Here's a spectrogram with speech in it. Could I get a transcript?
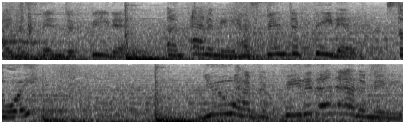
ally has been defeated. An enemy has been defeated. Soy? You have defeated an enemy!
